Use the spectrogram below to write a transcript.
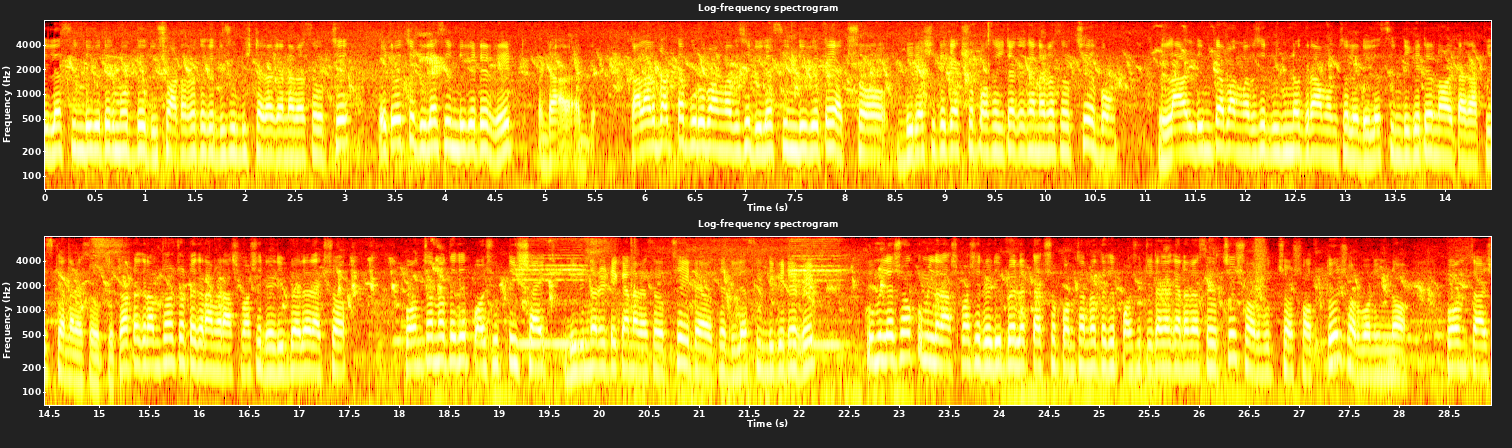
ডিলার সিন্ডিকেটের মধ্যে দুশো আঠারো থেকে দুশো বিশ টাকা কেনা বেচা হচ্ছে। এটা হচ্ছে ডিলার সিন্ডিকেটের রেট। কালার বারটা পুরো বাংলাদেশে ডিলার সিন্ডিকেটে একশো বিরাশি থেকে একশো পঁচাশি টাকা কেনা বেচা হচ্ছে এবং লাল ডিমটা বাংলাদেশের বিভিন্ন গ্রাম অঞ্চলে ডিলার সিন্ডিকেটে নয় টাকা পিস কেনা বেচা হচ্ছে। চট্টগ্রাম সহ চট্টগ্রামের আশপাশে রেডি ব্রয়লার একশো পঞ্চান্ন থেকে পঁয়ষট্টি ষাট বিভিন্ন রেটে কেনা বেচা হচ্ছে। এটা হচ্ছে ডিলার সিন্ডিকেটের রেট। কুমিল্লা সহ কুমিল্লার আশপাশে রেডি ব্রয়লারটা একশো পঞ্চান্ন থেকে পঁয়ষট্টি টাকা কেনা বেচা হচ্ছে। সর্বোচ্চ সত্তর, সর্বনিম্ন পঞ্চাশ,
